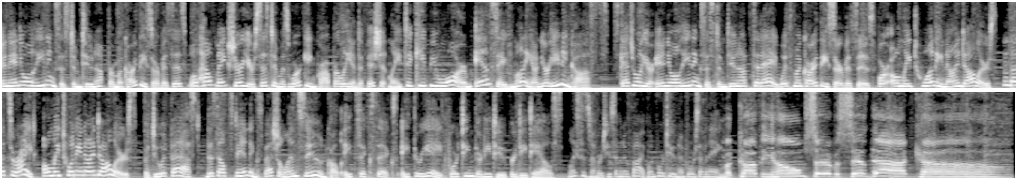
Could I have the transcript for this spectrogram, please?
An annual heating system tune up from McCarthy Services will help make sure your system is working properly and efficiently to keep you warm and save money on your heating costs. Schedule your annual heating system tune up today with McCarthy Services for only $29. That's right, only $29. But do it fast. This outstanding special ends soon. Call 866 838 1432 for details. License number 2705 142 947A. McCarthyHomeservices.com.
